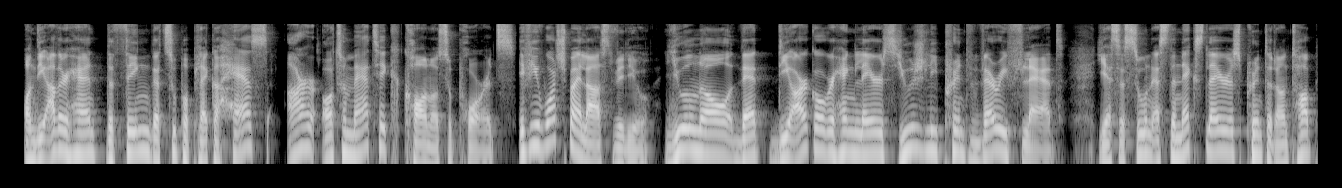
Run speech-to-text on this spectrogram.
On the other hand, the thing that SuperPleccer has are automatic corner supports. If you watched my last video, you will know that the arc overhang layers usually print very flat. Yes, as soon as the next layer is printed on top,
